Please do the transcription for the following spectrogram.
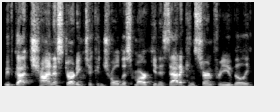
we've got China starting to control this market. Is that a concern for you, Billy?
